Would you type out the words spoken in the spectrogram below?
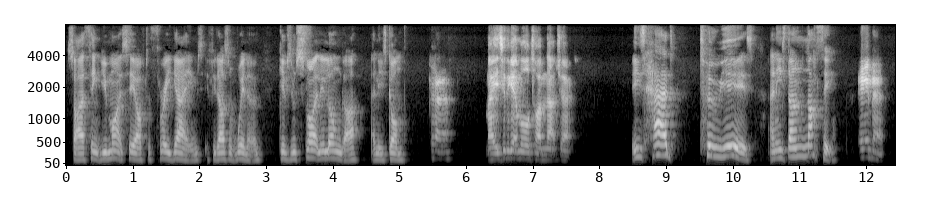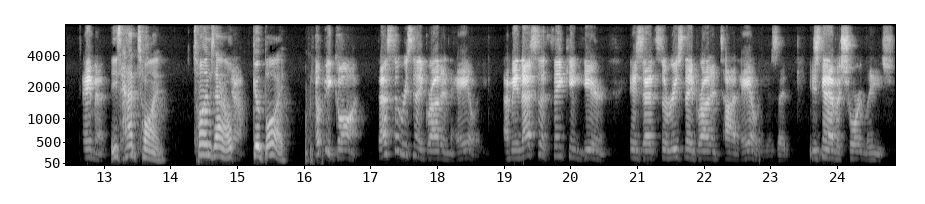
So I think you might see after three games, if he doesn't win them, gives him slightly longer, and he's gone. Okay. Mate, he's going to get more time than that, Jack. He's had two years and he's done nothing. Amen. Amen. He's had time. Time's out. Yeah. Goodbye. He'll be gone. That's the reason they brought in Haley. I mean, that's the thinking here. Is that's the reason they brought in Todd Haley? Is that he's going to have a short leash?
